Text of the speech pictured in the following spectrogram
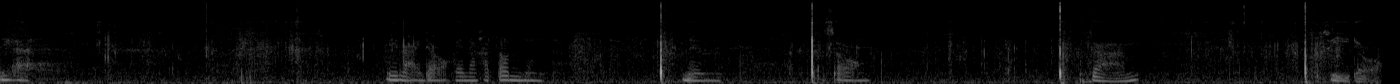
นี่ค่ะ มี หลายดอกเลยนะคะ ต้นหนึ่งหนึ่งสองสามสี่ดอก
